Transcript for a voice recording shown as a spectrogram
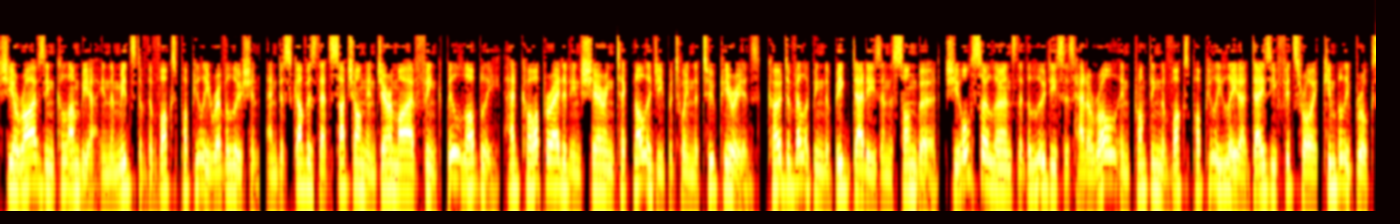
She arrives in Columbia in the midst of the Vox Populi revolution, and discovers that Suchong and Jeremiah Fink Bill Lobley had cooperated in sharing technology between the two periods, co-developing the Big Daddies and the Songbird. She also learns that the Luteces had a role in prompting the Vox Populi leader Daisy Fitzroy Kimberly Brooks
